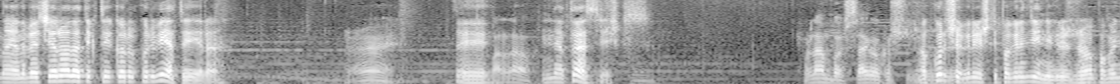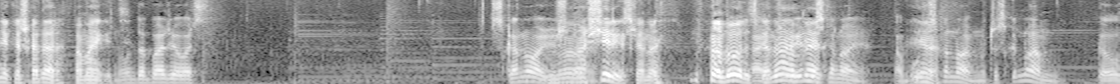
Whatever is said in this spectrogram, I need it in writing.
Na, nu bet čia rodo tik tai, kur, kur vieta yra. Ai. Tai Palauk. ne tas, reiškia. Lemba, sako kažkas. O kur čia grįžti? Pagrindinį grįžau, pabandyk kažką dar, pamaikyti. Nu dabar jau ats... Skanuoju iš Nu, aš irgi skanuoju. Abu irgi blėt. skanuoji. Abu Jo. skanuojam, nu tai skanuojam. Gal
